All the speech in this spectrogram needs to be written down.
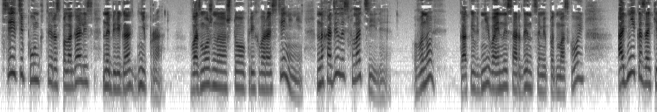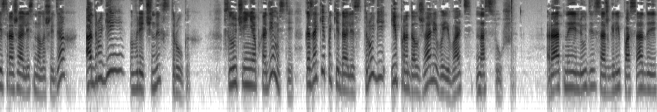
Все эти пункты располагались на берегах Днепра. Возможно, что при Хворостинине находилась флотилия. Вновь, как и в дни войны с ордынцами под Москвой, одни казаки сражались на лошадях, а другие — в речных стругах. В случае необходимости казаки покидали струги и продолжали воевать на суше. Ратные люди сожгли посады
